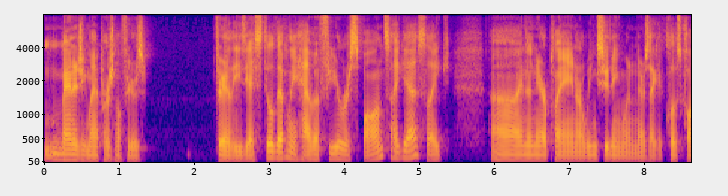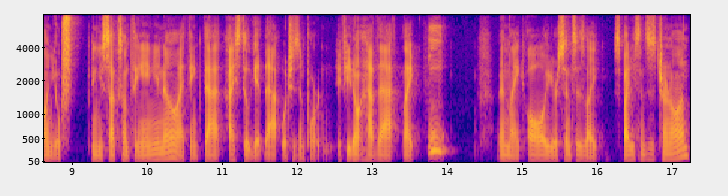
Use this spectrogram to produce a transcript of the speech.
managing my personal fears fairly easy. I still definitely have a fear response, I guess, like uh, in an airplane or wingsuiting when there's like a close call and you go and you suck something in, you know, I think that I still get that, which is important. If you don't have that, like, and like all your senses, like spidey senses turn on,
